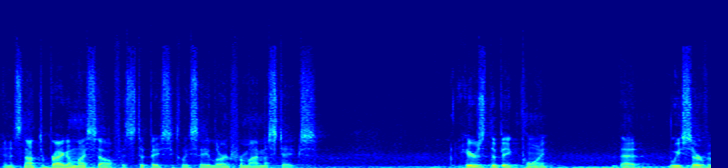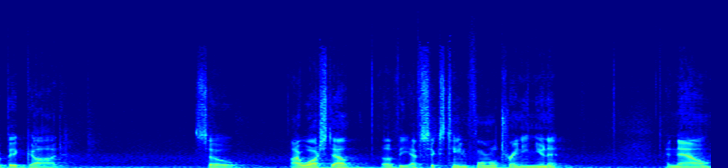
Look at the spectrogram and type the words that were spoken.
and it's not to brag on myself, it's to basically say, learn from my mistakes. Here's the big point that we serve a big God. So I washed out of the F 16 formal training unit, and now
